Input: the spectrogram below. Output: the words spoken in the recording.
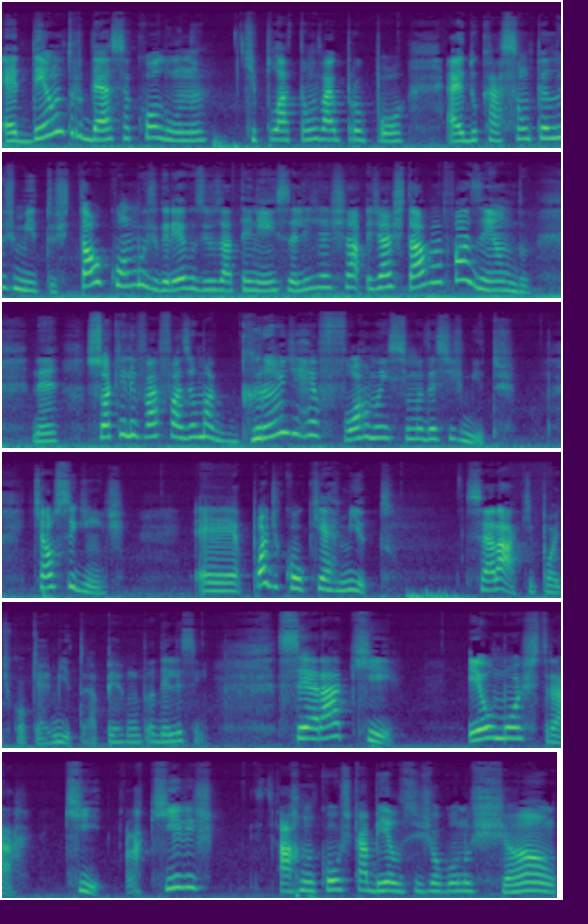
é dentro dessa coluna que Platão vai propor a educação pelos mitos, tal como os gregos e os atenienses ali já, já estavam fazendo, né? Só que ele vai fazer uma grande reforma em cima desses mitos, que é o seguinte: é, pode qualquer mito? Será que pode qualquer mito? É a pergunta dele sim. Será que eu mostrar que Aquiles arrancou os cabelos, se jogou no chão,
